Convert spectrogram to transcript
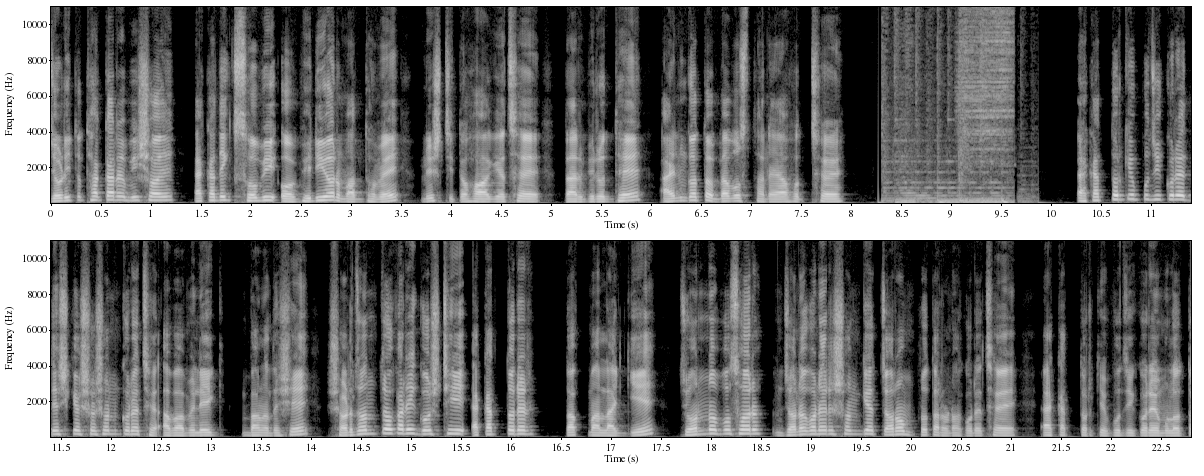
জড়িত থাকার বিষয়ে একাধিক ছবি ও ভিডিওর মাধ্যমে নিশ্চিত হওয়া গেছে। তার বিরুদ্ধে আইনগত ব্যবস্থা নেওয়া হচ্ছে। একাত্তরকে পুঁজি করে দেশকে শোষণ করেছে আওয়ামী লীগ। বাংলাদেশে ষড়যন্ত্রকারী গোষ্ঠী একাত্তরের তকমা লাগিয়ে চুয়ান্ন বছর জনগণের সঙ্গে চরম প্রতারণা করেছে। একাত্তরকে পুঁজি করে মূলত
